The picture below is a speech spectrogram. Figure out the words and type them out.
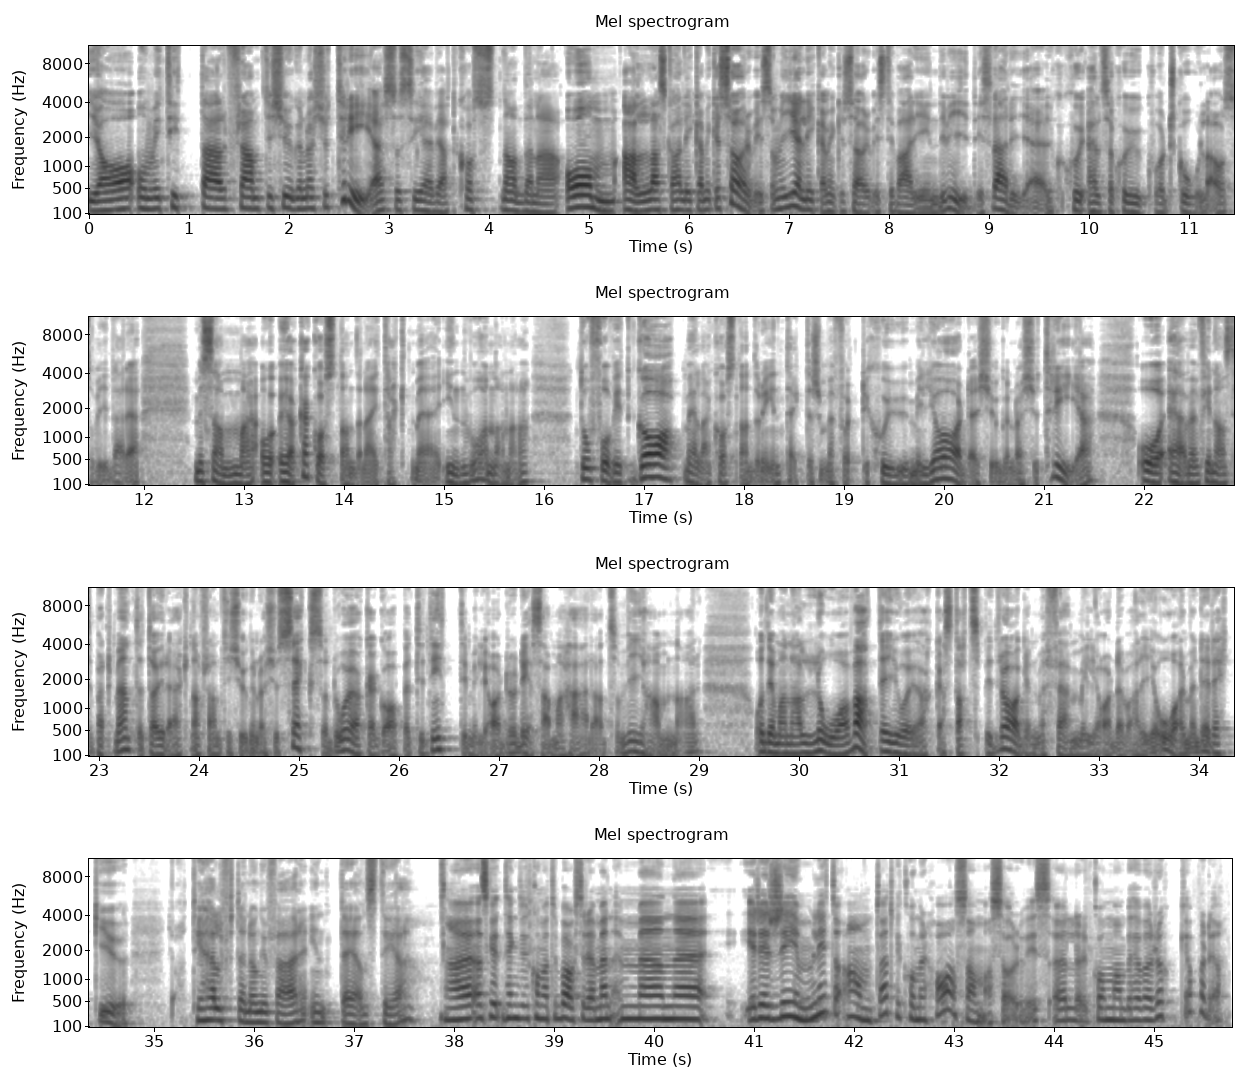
Ja, om vi tittar fram till 2023 så ser vi att kostnaderna, om alla ska ha lika mycket service, om vi ger lika mycket service till varje individ i Sverige, hälso och sjukvård, skola och så vidare, med samma, och öka kostnaderna i takt med invånarna, då får vi ett gap mellan kostnader och intäkter som är 47 miljarder 2023. Och även Finansdepartementet har ju räknat fram till 2026 och då ökar gapet till 90 miljarder och det är samma härad som vi hamnar. Och det man har lovat är ju att öka statsbidragen med 5 miljarder varje år men det räcker ju ja, till hälften ungefär, inte ens det. Ja, jag tänkte komma tillbaka till det men, men eh, är det rimligt att anta att vi kommer ha samma service eller kommer man behöva rucka på det?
